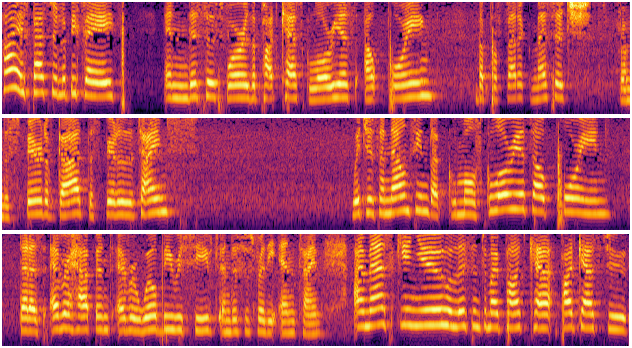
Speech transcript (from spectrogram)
Pastor Lippy Faith, and this is for the podcast Glorious Outpouring, the prophetic message from the Spirit of God, the Spirit of the Times, which is announcing the most glorious outpouring that has ever happened, ever will be received, and this is for the end time. I'm asking you who listen to my podcast, podcast to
